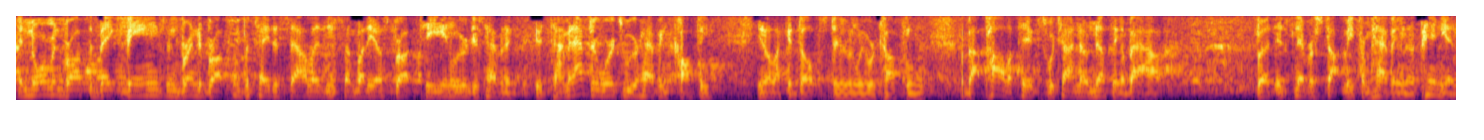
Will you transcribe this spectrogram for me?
and Norman brought the baked beans, and Brenda brought some potato salad, and somebody else brought tea, and we were just having a good time. And afterwards, we were having coffee, you know, like adults do, and we were talking about politics, which I know nothing about, but it's never stopped me from having an opinion.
